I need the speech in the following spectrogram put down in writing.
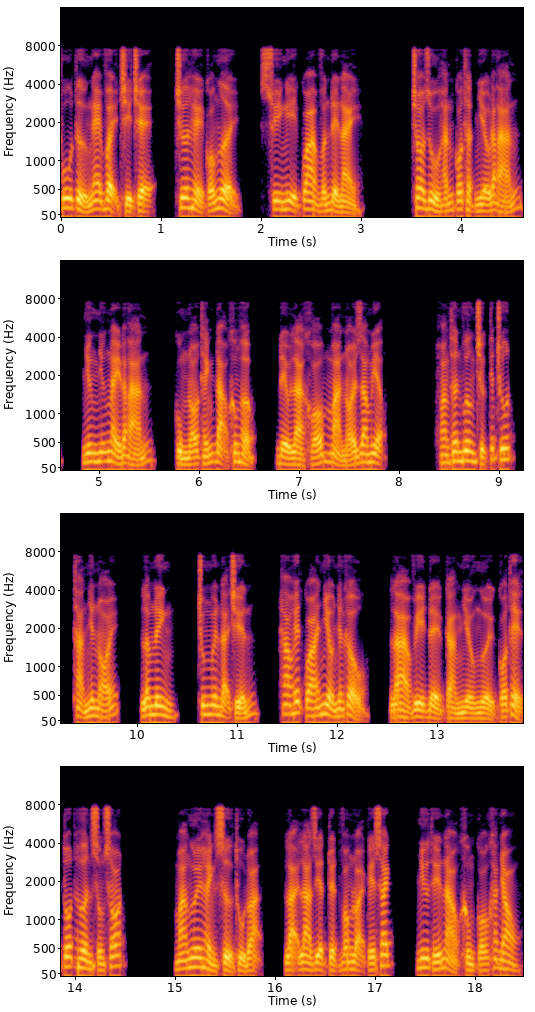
Phu tử nghe vậy trì trệ, chưa hề có người suy nghĩ qua vấn đề này. Cho dù hắn có thật nhiều đáp án, nhưng những ngày đáp án cùng nó thánh đạo không hợp, đều là khó mà nói ra miệng hoàng thân vương trực tiếp chút, thản nhiên nói, lâm ninh, trung nguyên đại chiến, hao hết quá nhiều nhân khẩu, là vì để càng nhiều người có thể tốt hơn sống sót. Mà ngươi hành xử thủ đoạn, lại là diệt tuyệt vong loại kế sách, như thế nào không có khác nhau?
